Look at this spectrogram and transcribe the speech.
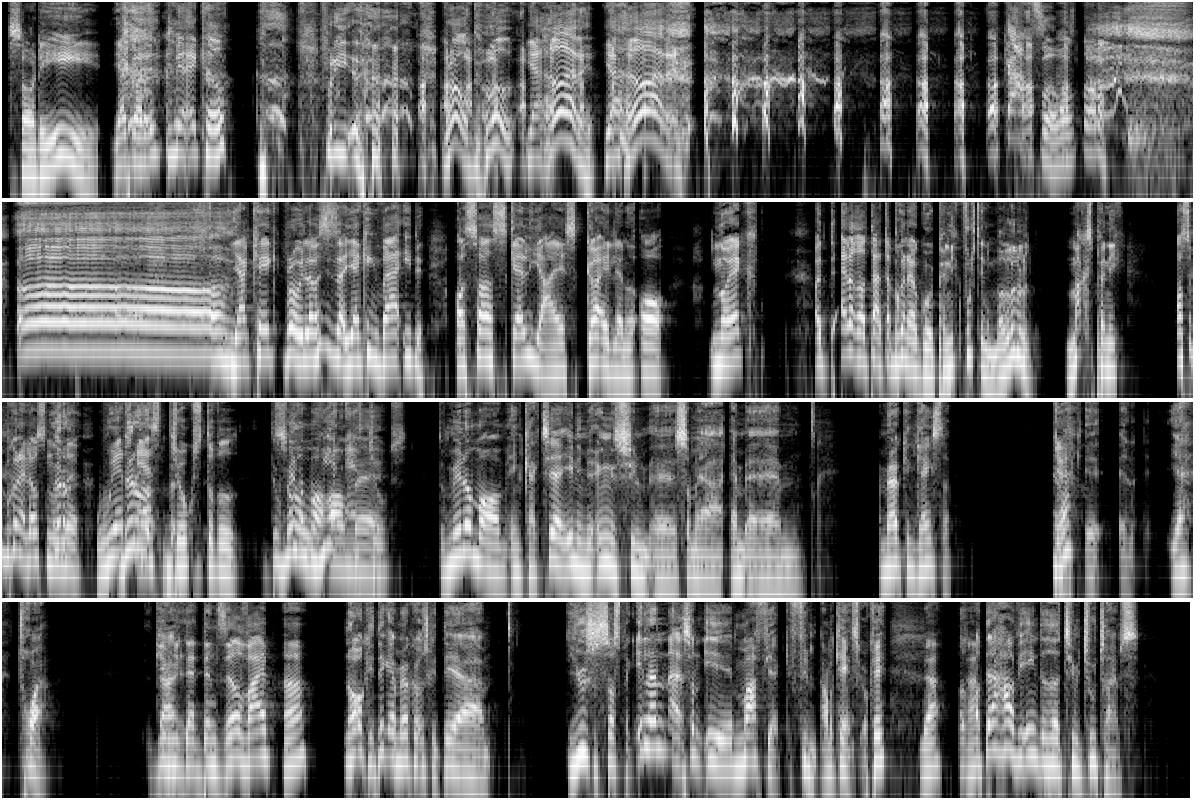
så det, jeg gør det enten mere akavet. Fordi, bro, du ved, jeg hader det. Jeg hader det. Gatso, hvad står der? Uh, Jeg kan ikke, bro, lad mig sige så, jeg kan ikke være i det. Og så skal jeg gøre et eller andet, og når jeg ikke, og allerede der, der begynder jeg at gå i panik, fuldstændig, max panik. Og så begynder jeg at lave sådan noget med weird du ass jokes, du ved. Du Sådan minder mig om, ass øh, jokes. du minder mig om en karakter ind i min yndlingsfilm, øh, som er um, um, American Gangster. Ja. Eller, øh, ja, tror jeg. Give me that Denzel vibe, huh? Nå, okay, det er ikke American, undskyld, det er The Usual Suspect. En eller anden er sådan en uh, mafia-film, amerikansk, okay? Ja. Og, ja. og der har vi en, der hedder Timmy Two Times.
